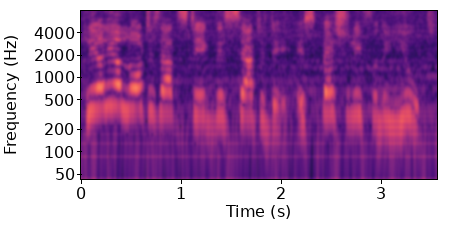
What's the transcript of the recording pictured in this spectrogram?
Clearly, a lot is at stake this Saturday, especially for the youth.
